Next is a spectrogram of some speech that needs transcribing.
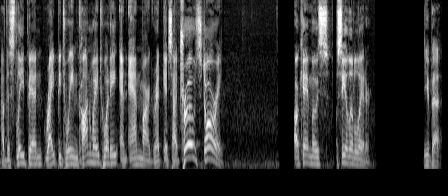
of the Sleep Inn right between Conway Twitty and Ann-Margret. It's a true story. Okay, Moose. I'll see you a little later. You bet.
